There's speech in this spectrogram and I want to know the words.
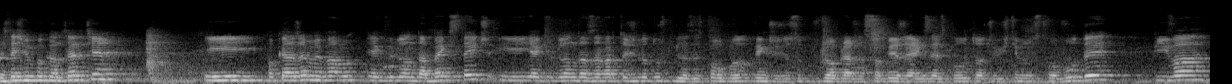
Jesteśmy po koncercie i pokażemy Wam jak wygląda backstage i jak wygląda zawartość lodówki dla zespołu, bo większość osób wyobraża sobie, że jak zespół to oczywiście mnóstwo wody, piwa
